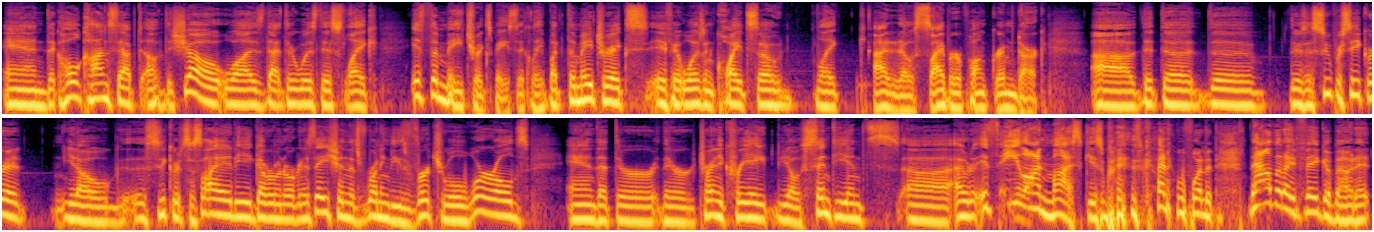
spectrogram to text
And the whole concept of the show was that there was this like it's the Matrix basically, but the Matrix, if it wasn't quite so like I don't know cyberpunk grimdark. Uh, that the the there's a super secret you know secret society government organization that's running these virtual worlds and that they're they're trying to create you know sentience uh, out of it's Elon Musk is, is kind of what it. Now that I think about it,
